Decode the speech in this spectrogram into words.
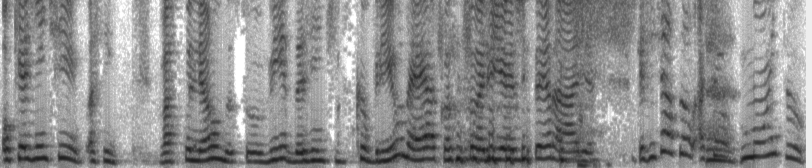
o que a gente, assim, vasculhando a sua vida, a gente descobriu, né, a consultoria literária. Que a gente achou, achou muito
